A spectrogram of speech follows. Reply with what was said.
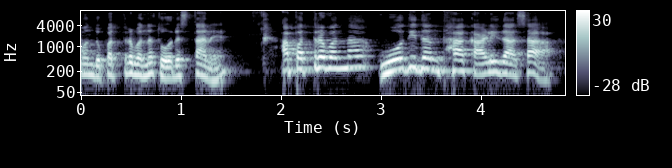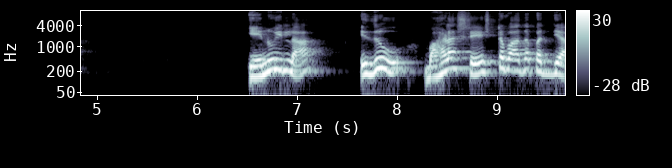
ಒಂದು ಪತ್ರವನ್ನು ತೋರಿಸ್ತಾನೆ. ಆ ಪತ್ರವನ್ನು ಓದಿದಂಥ ಕಾಳಿದಾಸ ಏನೂ ಇಲ್ಲ. ಇದು ಬಹಳ ಶ್ರೇಷ್ಠವಾದ ಪದ್ಯ.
